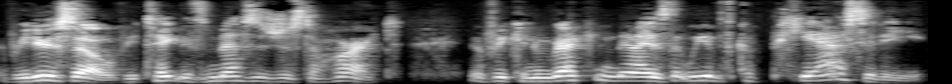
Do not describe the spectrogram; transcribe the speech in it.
If we do so, if we take these messages to heart, if we can recognize that we have the capacity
